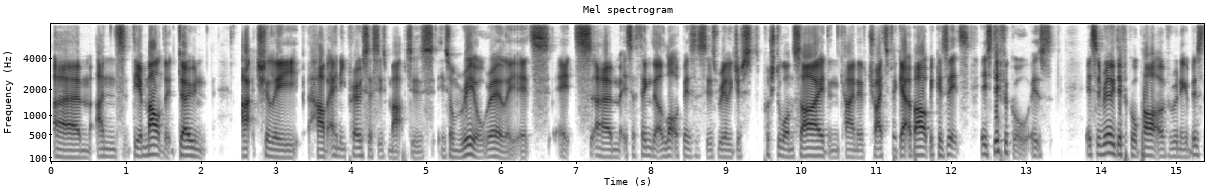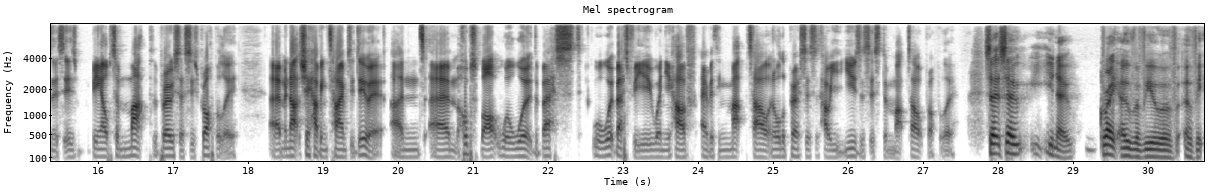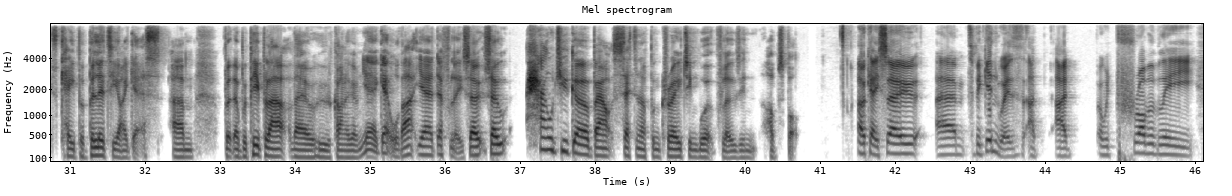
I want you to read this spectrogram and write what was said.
um, and the amount that don't actually have any processes mapped is is unreal. Really, it's it's um, it's a thing that a lot of businesses really just push to one side and kind of try to forget about because it's it's difficult. It's it's a really difficult part of running a business is being able to map the processes properly um, and actually having time to do it. And um, HubSpot will work the best, will work best for you when you have everything mapped out and all the processes how you use the system mapped out properly. So, so you know, great overview of of its capability, I guess. Um, but there'll be people out there who kind of go, yeah, get all that, yeah, definitely. So, so how do you go about setting up and creating workflows in HubSpot? Okay, so um, to begin with, I, I, I would probably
